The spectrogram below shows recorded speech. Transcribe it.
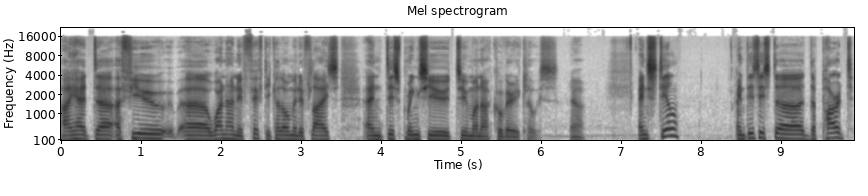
I had uh, a few uh, 150 kilometer flights, and this brings you to Monaco very close. Yeah, and still, and this is the the part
